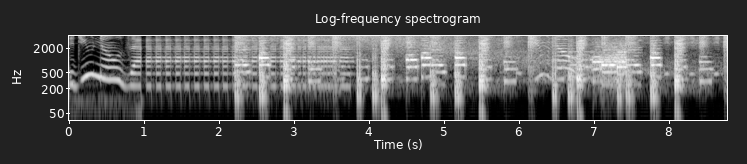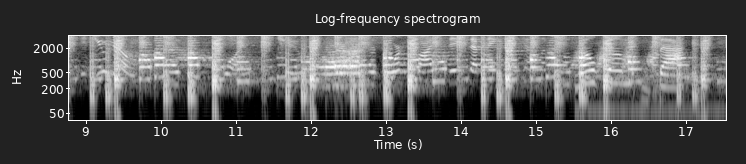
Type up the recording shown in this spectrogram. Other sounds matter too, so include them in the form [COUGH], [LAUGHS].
Did you know that? Did you know? Back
